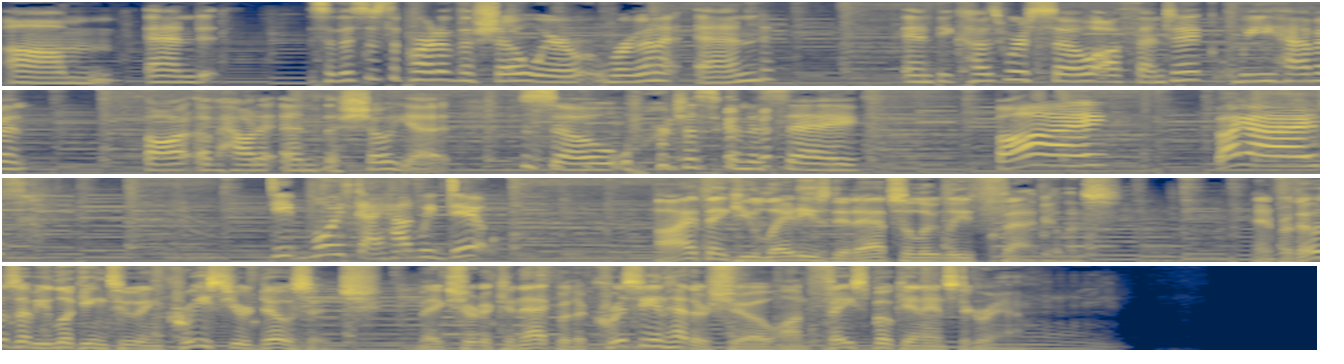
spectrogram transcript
Um, and so this is the part of the show where we're going to end. And because we're so authentic, we haven't thought of how to end the show yet. So we're just going to say bye. Bye, guys. Deep voice guy, how'd we do? I think you ladies did absolutely fabulous. And for those of you looking to increase your dosage, make sure to connect with the Chrissy and Heather Show on Facebook and Instagram.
